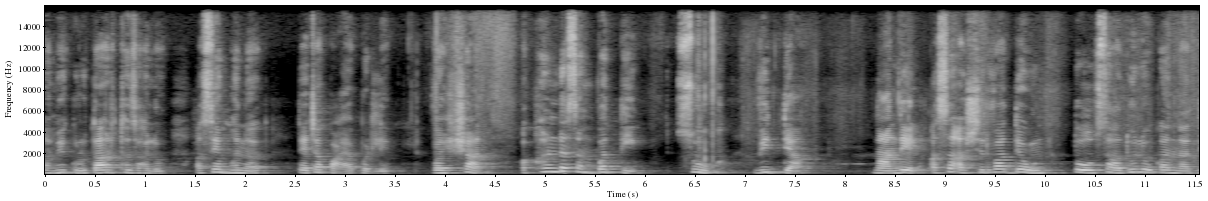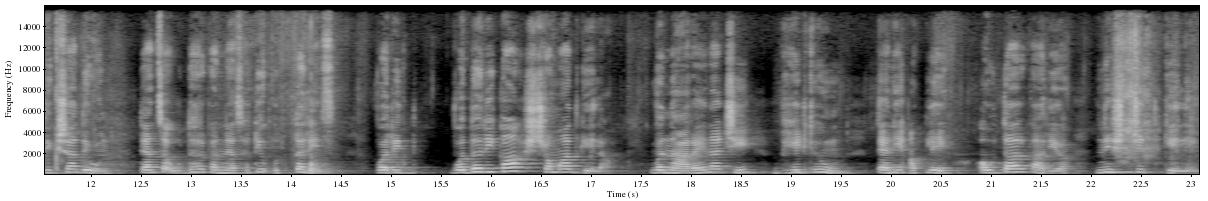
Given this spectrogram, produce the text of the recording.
आम्ही कृतार्थ झालो असे म्हणत त्याच्या पाया पडले. वंशात अखंड संपत्ती सुख विद्या नांदेल असा आशीर्वाद देऊन तो साधू लोकांना दीक्षा देऊन त्यांचा उद्धार करण्यासाठी उत्तरेस वरि वदरिकाश्रमात गेला व नारायणाची भेट घेऊन त्याने आपले अवतार कार्य निश्चित केले.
